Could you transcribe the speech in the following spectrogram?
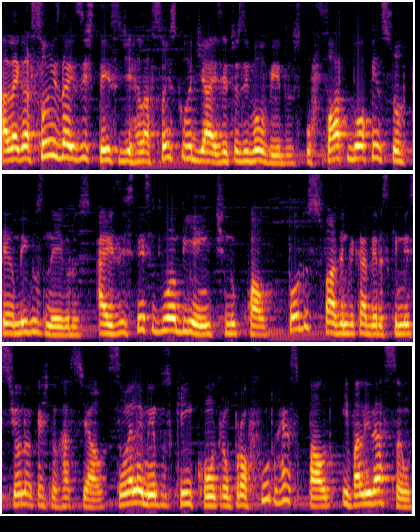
Alegações da existência de relações cordiais entre os envolvidos, o fato do ofensor ter amigos negros, a existência de um ambiente no qual todos fazem brincadeiras que mencionam a questão racial, são elementos que encontram profundo respaldo e validação,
